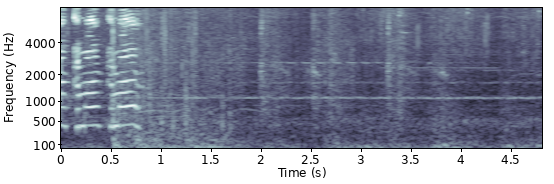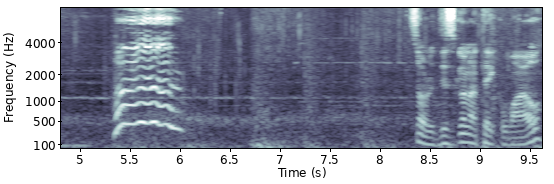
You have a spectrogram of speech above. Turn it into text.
On, come on, come on! Ah! Sorry, this is gonna take a while.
